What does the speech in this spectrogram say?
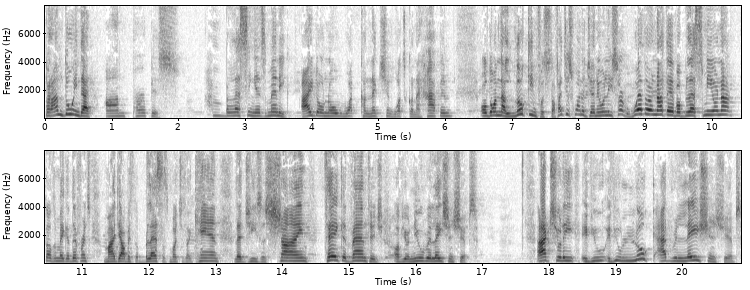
But I'm doing that on purpose. I'm blessing as many. I don't know what connection, what's going to happen. Although I'm not looking for stuff, I just want to genuinely serve. Whether or not they ever bless me or not doesn't make a difference. My job is to bless as much as I can. Let Jesus shine. Take advantage of your new relationships. Actually, if you, if you look at relationships,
